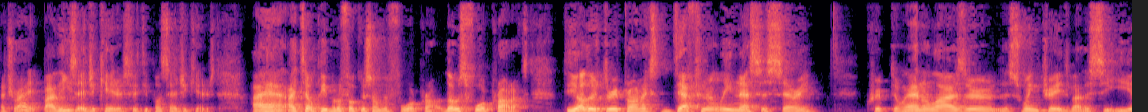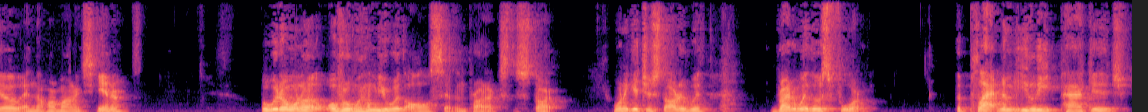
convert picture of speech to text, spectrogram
that's right. By these educators, 50 plus educators. I, I tell people to focus on the four, pro- those four products. The other three products, definitely necessary. Crypto Analyzer, the swing trades by the CEO, and the harmonic scanner. But we don't want to overwhelm you with all seven products to start. We want to get you started with right away those four. The Platinum Elite package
